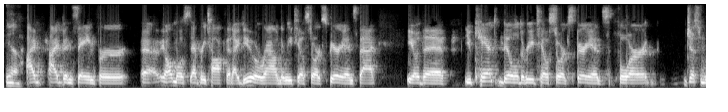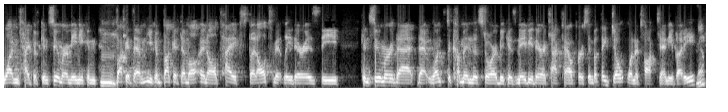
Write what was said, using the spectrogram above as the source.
yeah, I've I've been saying for uh, almost every talk that I do around the retail store experience that you know the you can't build a retail store experience for just one type of consumer. I mean, you can mm. bucket them, you can bucket them all in all types, but ultimately there is the consumer that that wants to come in the store because maybe they're a tactile person, but they don't want to talk to anybody. Yep.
